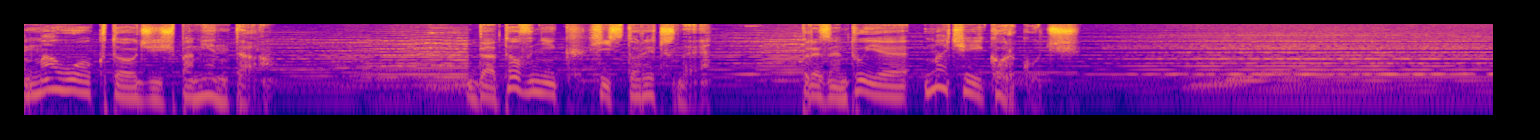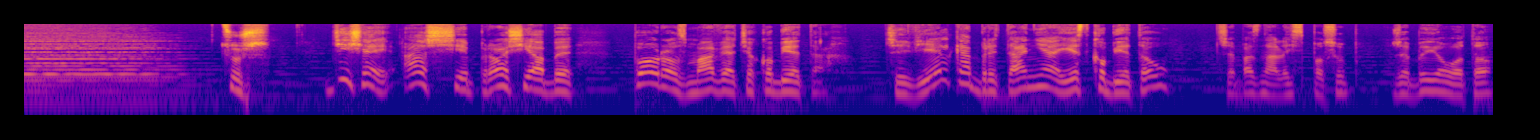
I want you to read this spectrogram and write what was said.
Mało kto dziś pamięta. Datownik historyczny prezentuje Maciej Korkuć. Cóż, dzisiaj aż się prosi, aby porozmawiać o kobietach. Czy Wielka Brytania jest kobietą? Trzeba znaleźć sposób, żeby ją o to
